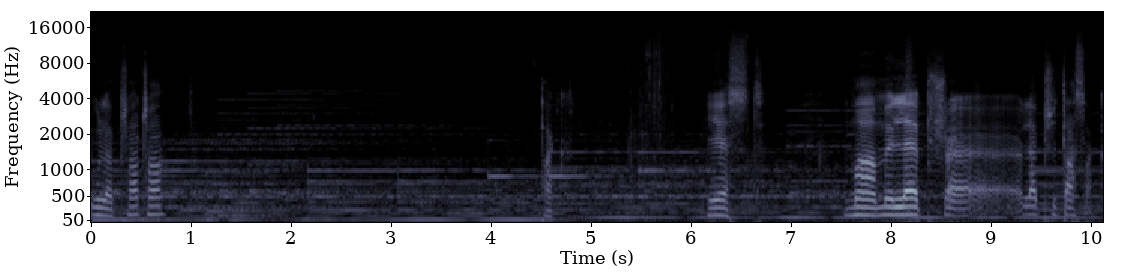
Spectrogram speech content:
Ulepszacza. Tak. Jest. Mamy lepsze, lepszy tasak.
